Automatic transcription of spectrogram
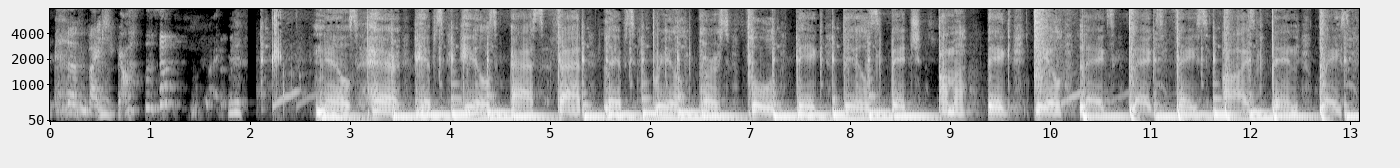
Bye, Chica. Nails, hair, hips, heels, ass, fat, lips, real, purse, full, big bills, bitch, I'm a big deal. Legs, legs, face, eyes, thin waist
